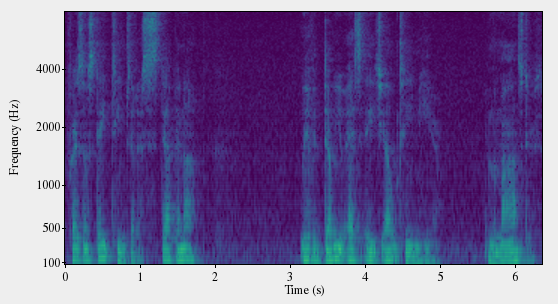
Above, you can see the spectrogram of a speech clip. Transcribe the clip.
Fresno State teams that are stepping up. We have a WSHL team here in the Monsters.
